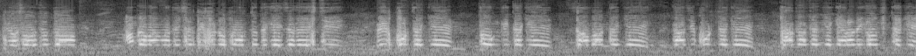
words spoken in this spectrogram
প্রিয় সহযোদ্ধা, আমরা বাংলাদেশের বিভিন্ন প্রান্ত থেকে এই জায়গায় এসেছি মিরপুর থেকে টঙ্গী থেকে সাভার থেকে গাজীপুর থেকে ঢাকা থেকে কেরানীগঞ্জ থেকে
